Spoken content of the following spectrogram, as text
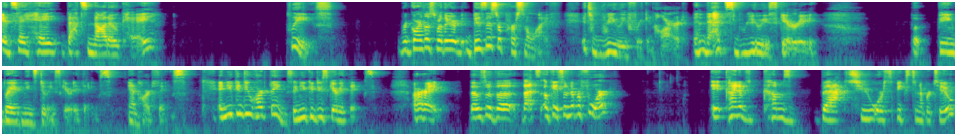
and say, hey, that's not okay. Please regardless whether business or personal life. It's really freaking hard and that's really scary. But being brave means doing scary things and hard things. And you can do hard things and you can do scary things. All right. Those are the, that's okay. So number four, it kind of comes back to or speaks to number two.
